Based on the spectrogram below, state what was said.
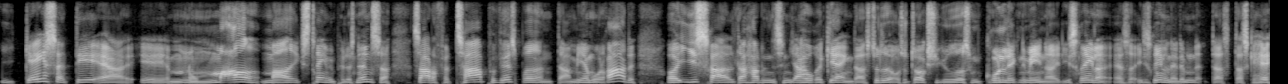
i Gaza. Det er øh, nogle meget, meget ekstreme palæstinenser. Så har du Fatah på Vestbreden, der er mere moderate. Og i Israel, der har du Netanyahu-regering, der er støttet af ortodoxe jøder, som grundlæggende mener, at Israeler, altså israelerne er dem, der, der skal have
